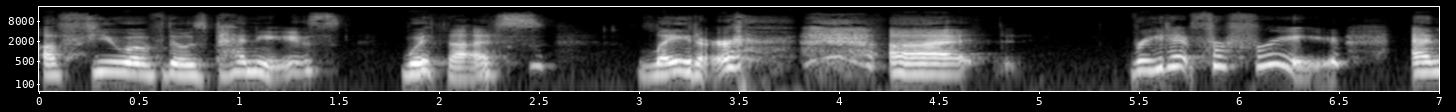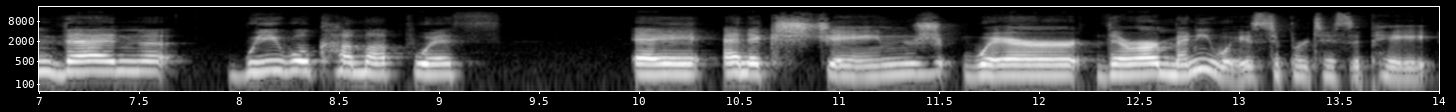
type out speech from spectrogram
a few of those pennies with us later. Uh, read it for free. And then we will come up with a an exchange where there are many ways to participate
